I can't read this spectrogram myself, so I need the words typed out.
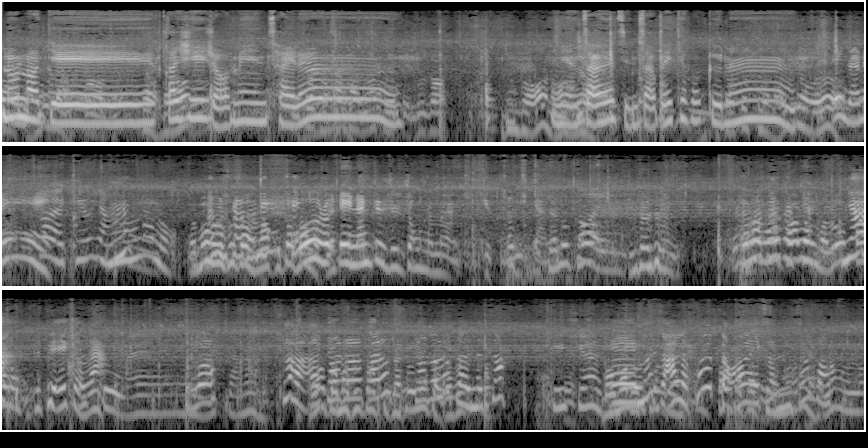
nó nó chè ta chỉ rõ mình xài đó. Nhìn sợ hết chỉnh sợ bé cho có cười nè. Em đã đi ô đây nó chưa chưa trong mà nhá thì phải à cho cho nó cái cái nó cái nữa chứ em nó trả là khó tỏ cần khó không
